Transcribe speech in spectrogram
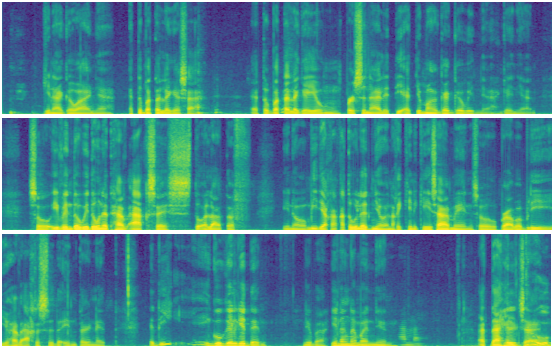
ginagawa niya? Ito ba talaga siya? Ito ba talaga yung personality at yung mga gagawin niya? Ganyan. So, even though we do not have access to a lot of, you know, media, kakatulad nyo, nakikinig kayo sa amin, so probably you have access to the internet, edi, i-google nyo din. Di ba? Yun lang naman yun. Tama. At dahil dyan, True.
